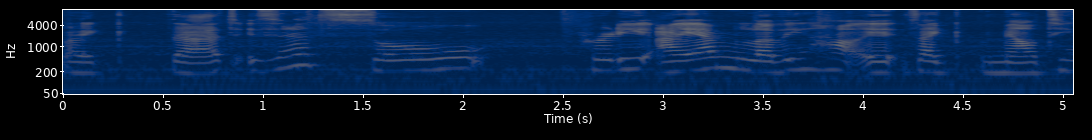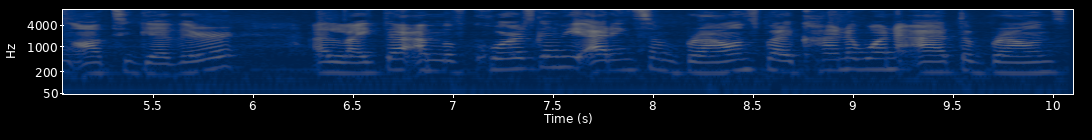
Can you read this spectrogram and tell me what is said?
Like that. Isn't it so pretty? I am loving how it's like melting all together i like that. I'm of course gonna be adding some browns but i kind of want to add the browns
